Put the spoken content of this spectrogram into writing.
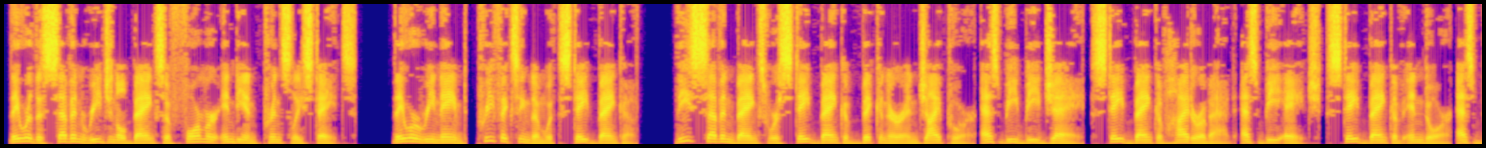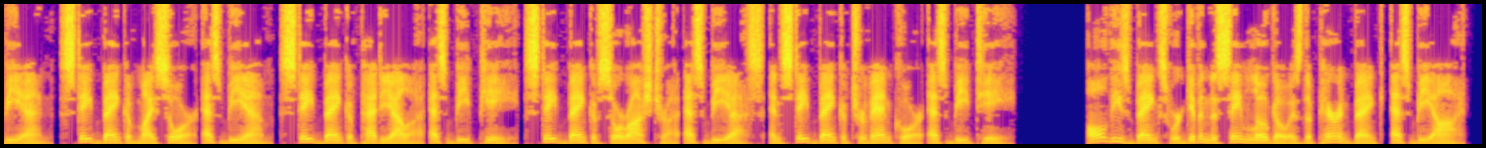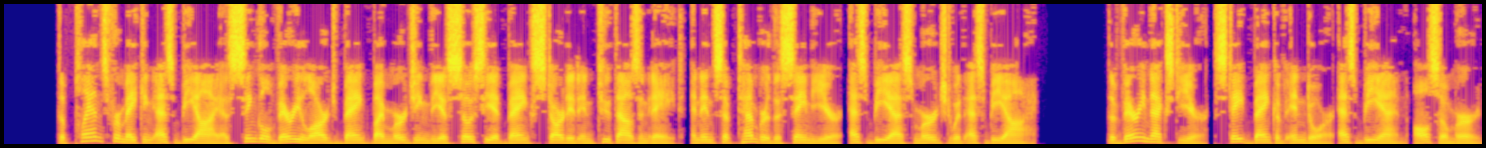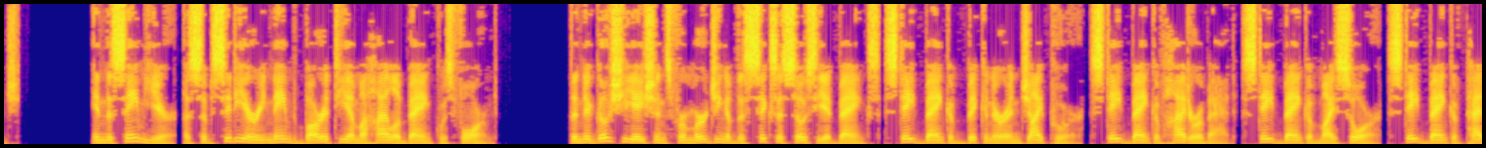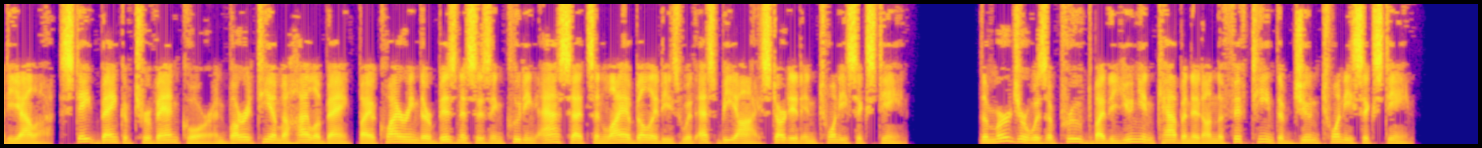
They were the seven regional banks of former Indian princely states. They were renamed, prefixing them with State Bank of These seven banks were State Bank of Bikaner and Jaipur (SBBJ), State Bank of Hyderabad (SBH), State Bank of Indore (SBN), State Bank of Mysore (SBM), State Bank of Patiala (SBP), State Bank of Saurashtra (SBS), and State Bank of Travancore (SBT). All these banks were given the same logo as the parent bank, SBI. The plans for making SBI a single very large bank by merging the associate banks started in 2008, and in September the same year, SBS merged with SBI. The very next year, State Bank of Indore also merged. In the same year, a subsidiary named Bharatiya Mahila Bank was formed. The negotiations for merging of the six associate banks State Bank of Bikaner and Jaipur, State Bank of Hyderabad, State Bank of Mysore, State Bank of Patiala, State Bank of Travancore and Bharatiya Mahila Bank by acquiring their businesses including assets and liabilities with SBI started in 2016. The merger was approved by the Union Cabinet on 15 June 2016.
